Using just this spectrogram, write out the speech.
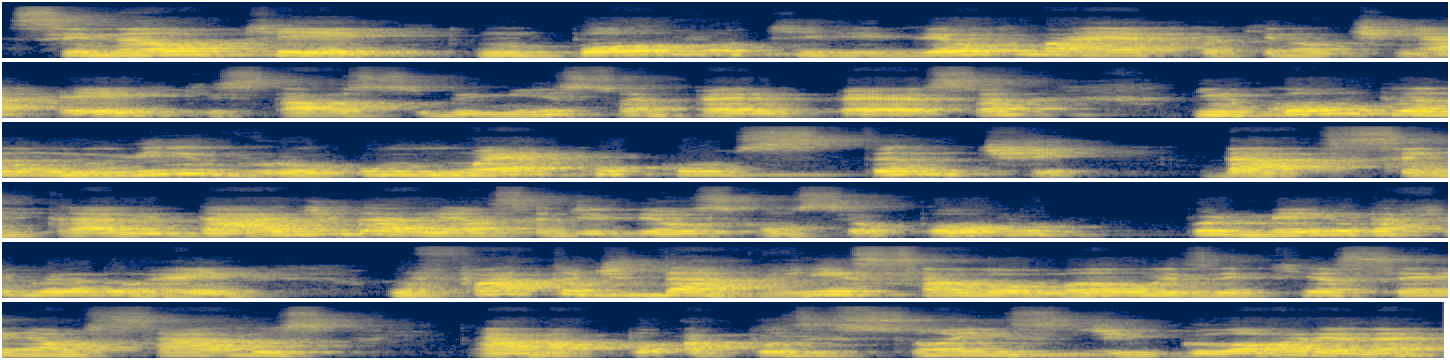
Senão que um povo que viveu numa época que não tinha rei, que estava submisso ao Império Persa, encontra num livro um eco constante da centralidade da aliança de Deus com o seu povo por meio da figura do rei. O fato de Davi, Salomão, Ezequias serem alçados a, uma, a posições de glória, né?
